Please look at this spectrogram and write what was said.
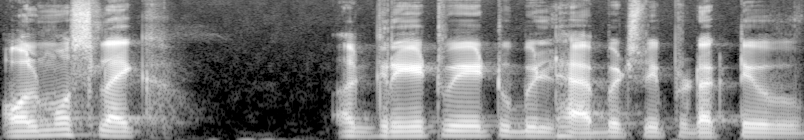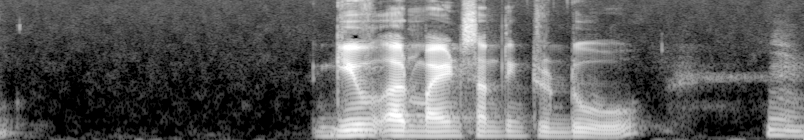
almost like a great way to build habits, be productive, give our mind something to do, Hmm.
